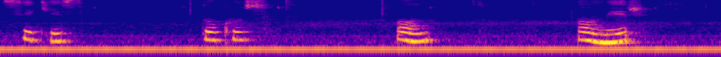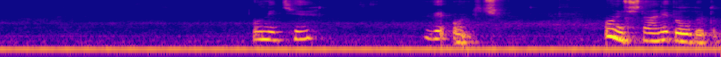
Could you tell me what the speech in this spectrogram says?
8 9 10 11 12 ve 13 13 tane doldurdum.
